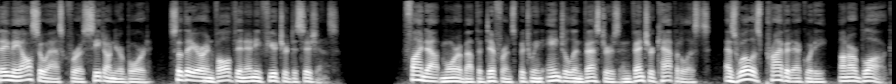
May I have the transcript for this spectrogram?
They may also ask for a seat on your board, so they are involved in any future decisions. Find out more about the difference between angel investors and venture capitalists, as well as private equity, on our blog.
